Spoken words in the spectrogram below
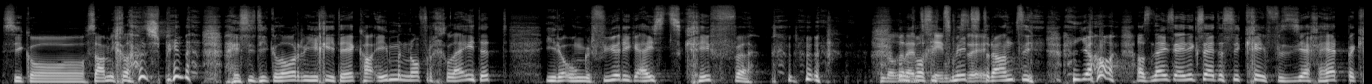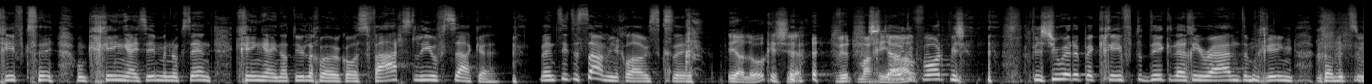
sie gehen Samichlaus spielen, haben sie die glorreiche Idee gehabt, immer noch verkleidet, ihre Unterführung eins zu kiffen. Und hat was sie mit dran sind. Ja, also nein, sie haben nicht gesehen, dass sie kiffen. Sie waren hart bekifft. gewesen. Und die Kinder haben sie immer noch gesehen. Und die Kinder haben natürlich wollen ein Versli aufsagen, wenn sie den Samichlaus sehen. Ja, logisch, ja. Würde mache ich Stell dir vor, du bist, bist schwer bekifft und irgendwelche random Kinder kommen zu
